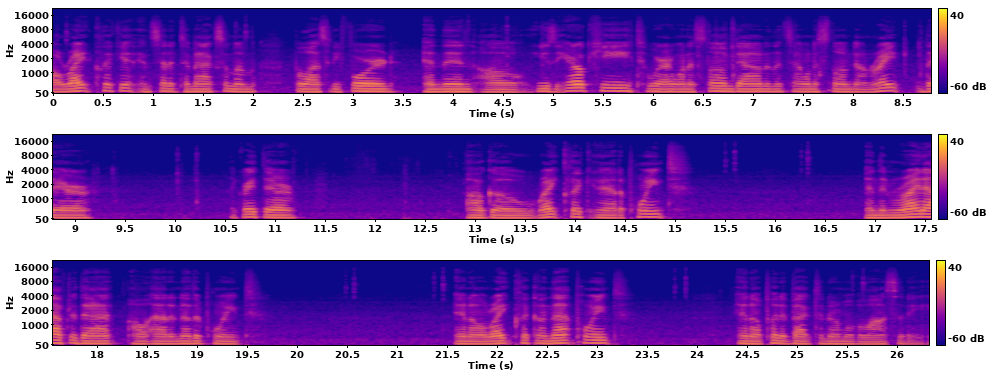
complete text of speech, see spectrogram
I'll right click it and set it to maximum velocity forward. And then I'll use the arrow key to where I want to slow him down. And let's say I want to slow him down right there, like right there. I'll go right click and add a point. And then right after that, I'll add another point. And I'll right click on that point and I'll put it back to normal velocity.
